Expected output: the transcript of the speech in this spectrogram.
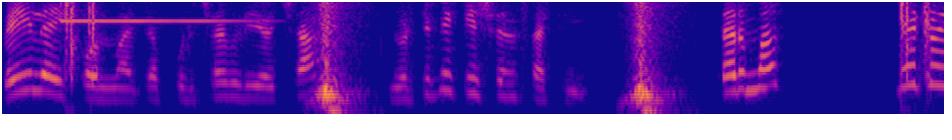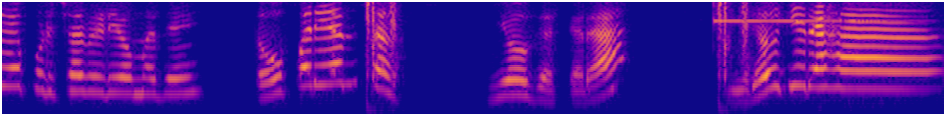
bell icon माझ्या पुढच्या व्हिडिओच्या नोटिफिकेशनसाठी तर मग भेटूया पुढच्या व्हिडिओमध्ये तोपर्यंत योग करा निरोगी रहा.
